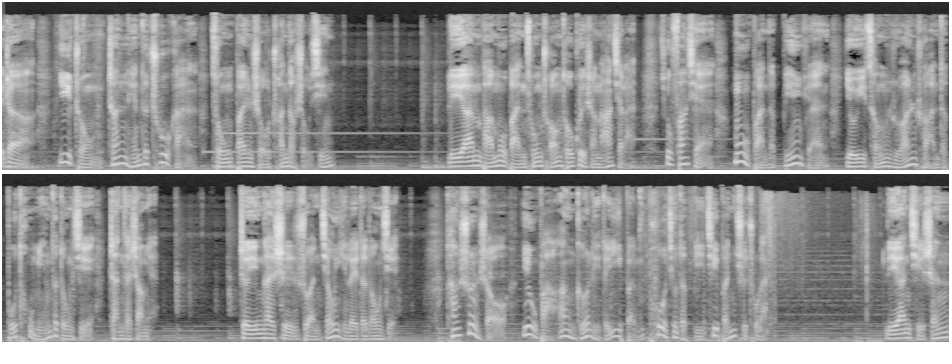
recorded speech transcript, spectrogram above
着一种粘连的触感从扳手传到手心。李安把木板从床头柜上拿起来，就发现木板的边缘有一层软软的、不透明的东西粘在上面，这应该是软胶一类的东西。他顺手又把暗格里的一本破旧的笔记本取出来。李安起身，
